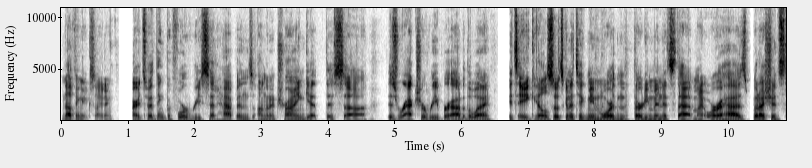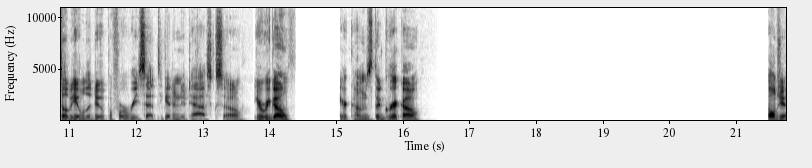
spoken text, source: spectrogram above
Nothing exciting. All right, so I think before reset happens, I'm gonna try and get this uh this Raksha Reaper out of the way. It's 8 kills, so it's going to take me more than the 30 minutes that my aura has, but I should still be able to do it before reset to get a new task. So here we go. Here comes the Gricko. Told you.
